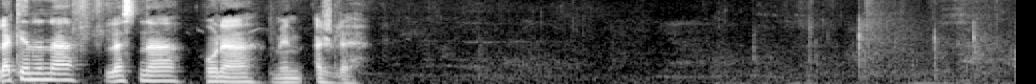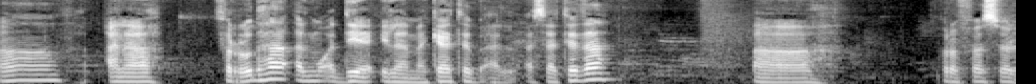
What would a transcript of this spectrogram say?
لكننا لسنا هنا من أجله. آه أنا في الردهة المؤدية إلى مكاتب الأساتذة. آه بروفيسور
